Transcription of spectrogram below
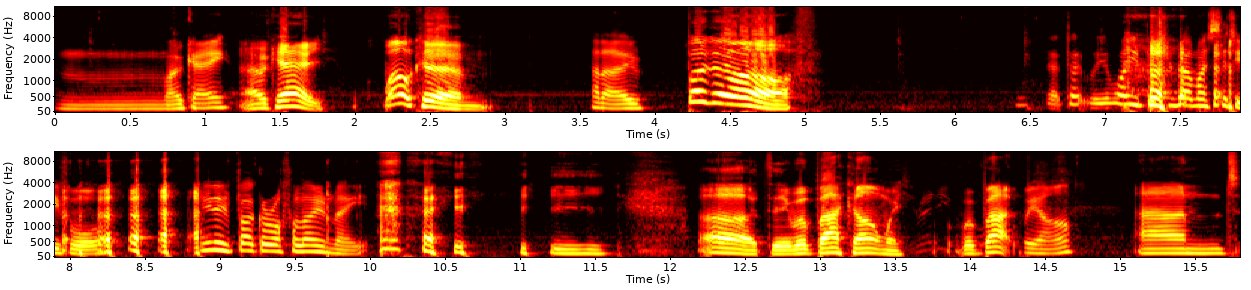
Mm, okay. Okay. Welcome. Hello. Bug off. What are you bitching about my city for? You need to bugger off alone, mate. oh dear, we're back, aren't we? We're back. We are. And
